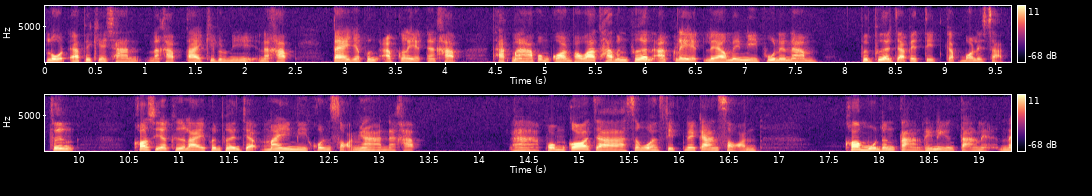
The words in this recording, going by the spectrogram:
โหลดแอปพลิเคชันนะครับ ใต้คลิปตรงนี้นะครับ แต่อย่าเพิ่งอัปเกรดนะครับ ทักมาหาผมก่อนเพราะว่าถ้าเพื่อนๆอัปเกรดแล้วไม่มีผู้แนะนำเพื่อนๆจะไปติดกับบริษัท ซึ่งข้อเสียคืออะไรเพื่อนๆจะไม่มีคนสอนงานนะครับอ่าผมก็จะสงวนสิทธิ์ในการสอนข้อมูลต่างๆ เทคนิคต่างๆเนี่ยใน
